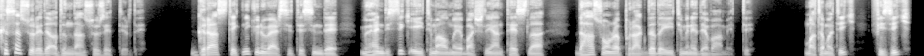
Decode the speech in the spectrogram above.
kısa sürede adından söz ettirdi. Graz Teknik Üniversitesi'nde mühendislik eğitimi almaya başlayan Tesla, daha sonra Prag'da da eğitimine devam etti. Matematik, fizik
